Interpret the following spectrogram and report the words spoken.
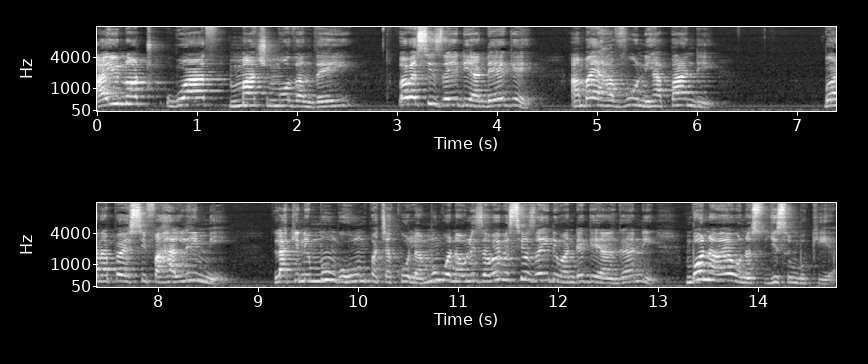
Are you not worth much more than they? Wewe si zaidi ya ndege ambaye havuni hapandi. Bwana apewe sifa halimi. Lakini mungu humpa chakula. Mungu anauliza wewe sio zaidi wa ndege ya angani? Mbona wewe unajisumbukia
